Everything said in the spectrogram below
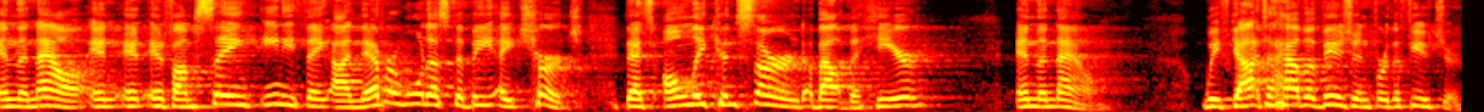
and the now. And, and, if I'm saying anything, I never want us to be a church that's only concerned about the here and the now. We've got to have a vision for the future.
